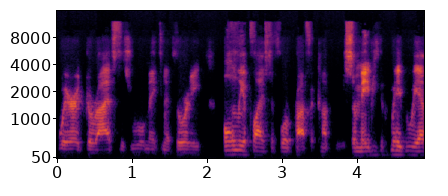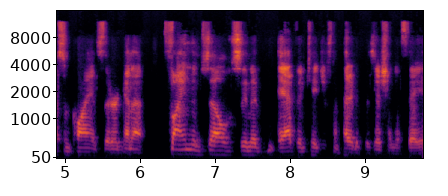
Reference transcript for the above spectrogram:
where it derives this rulemaking authority, only applies to for profit companies. So maybe, maybe we have some clients that are going to find themselves in an advantageous competitive position if they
